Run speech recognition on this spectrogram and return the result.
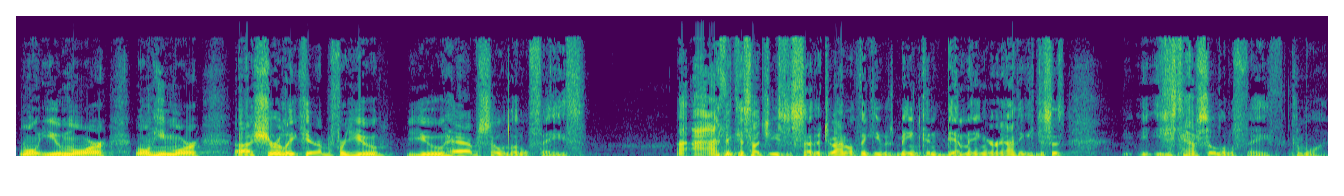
won't you more? Won't He more uh, surely care for you? You have so little faith. I, I think that's how Jesus said it too. I don't think he was being condemning, or I think he just says, "You just have so little faith. Come on,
